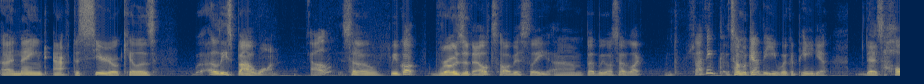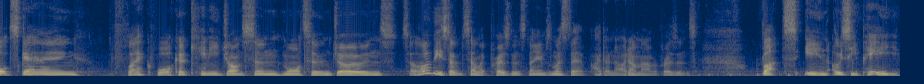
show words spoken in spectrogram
are named after serial killers, at least bar one. Oh, So we've got Roosevelt, obviously, um, but we also have like, I think. So I'm looking at the Wikipedia. There's Holtz Gang, Fleck, Walker, Kinney, Johnson, Morton, Jones. So a lot of these don't sound like presidents' names, unless they're I don't know. I don't remember presidents. But in OCP,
